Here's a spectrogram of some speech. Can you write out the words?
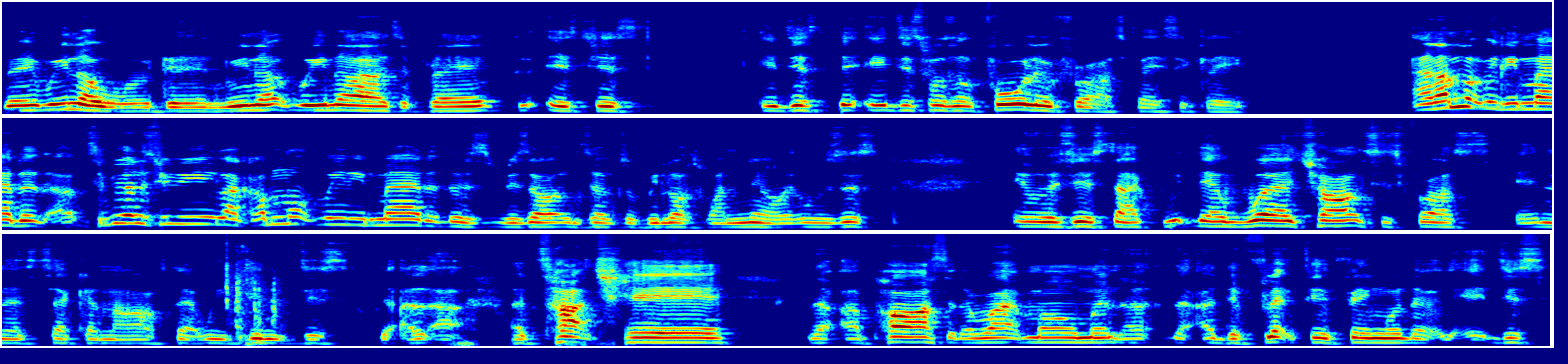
we, we know what we're doing. We know we know how to play it. It's just it just it just wasn't falling for us basically. And I'm not really mad at to be honest with you, like I'm not really mad at this result in terms of we lost one 0 It was just it was just like there were chances for us in the second half that we didn't just a, a, a touch here, a pass at the right moment, a, a deflected thing. It just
